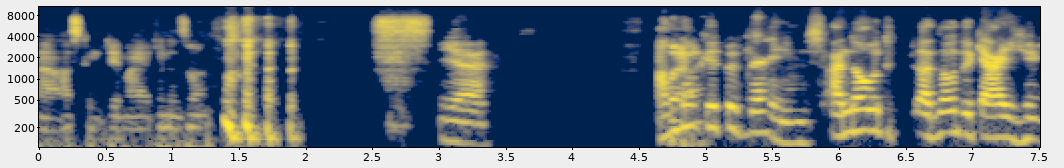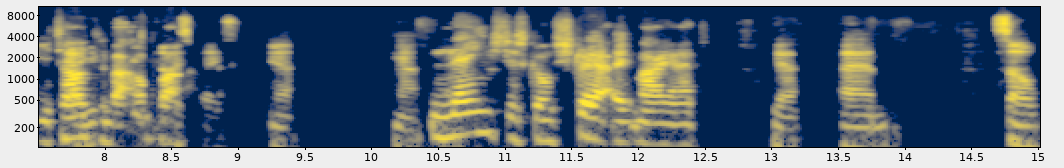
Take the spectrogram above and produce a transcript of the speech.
No, that's going to do my head in as well. Yeah. I'm But, uh, not good with names. I know the, I know the guy who you're Yeah, talking you- about, but. Yeah. Yeah. names just go straight out of my head. Yeah. Um, so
